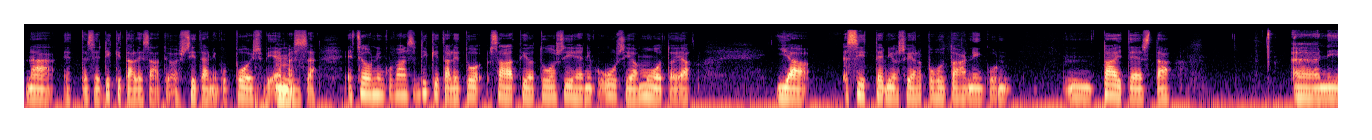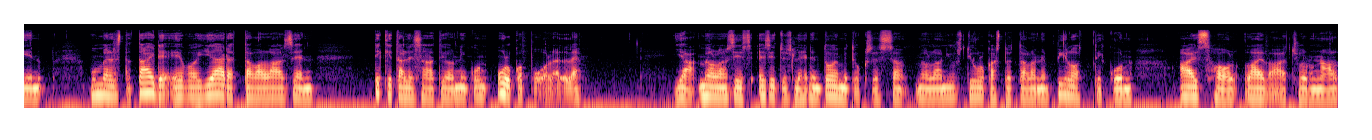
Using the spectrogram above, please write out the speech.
näe, että se digitalisaatio olisi sitä niin kuin pois viemässä. Mm. Että se on niin kuin vaan se digitalisaatio tuo siihen niin kuin uusia muotoja. Ja sitten jos vielä puhutaan niin kuin mm, taiteesta, ää, niin mun mielestä taide ei voi jäädä tavallaan sen digitalisaation niin kuin ulkopuolelle. Ja me ollaan siis esityslehden toimituksessa, me ollaan just julkaistu tällainen pilotti kuin Icehall Live Art Journal,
